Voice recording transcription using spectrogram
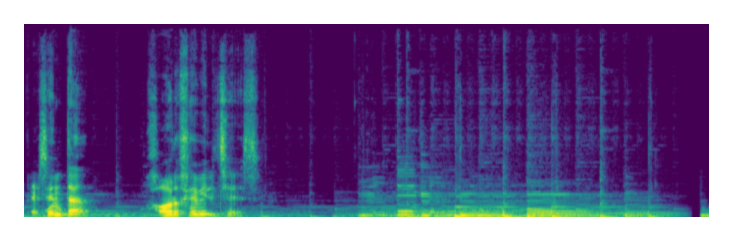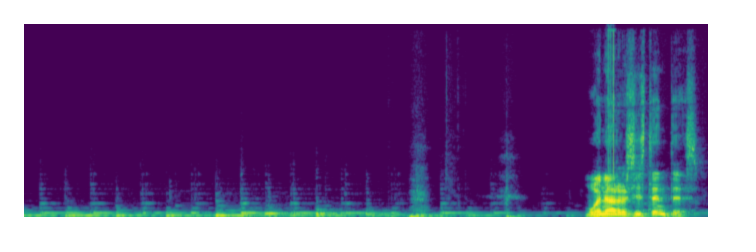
Presenta Jorge Vilches. Buenas resistentes.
